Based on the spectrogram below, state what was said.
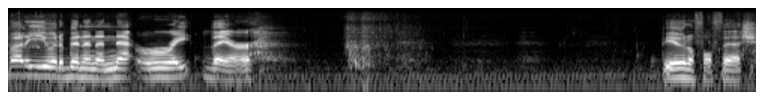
Buddy, you would have been in a net right there. Beautiful fish.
